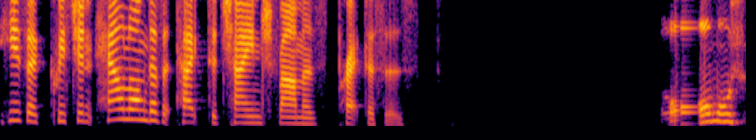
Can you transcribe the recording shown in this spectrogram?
Here's a question. How long does it take to change farmers' practices? Almost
